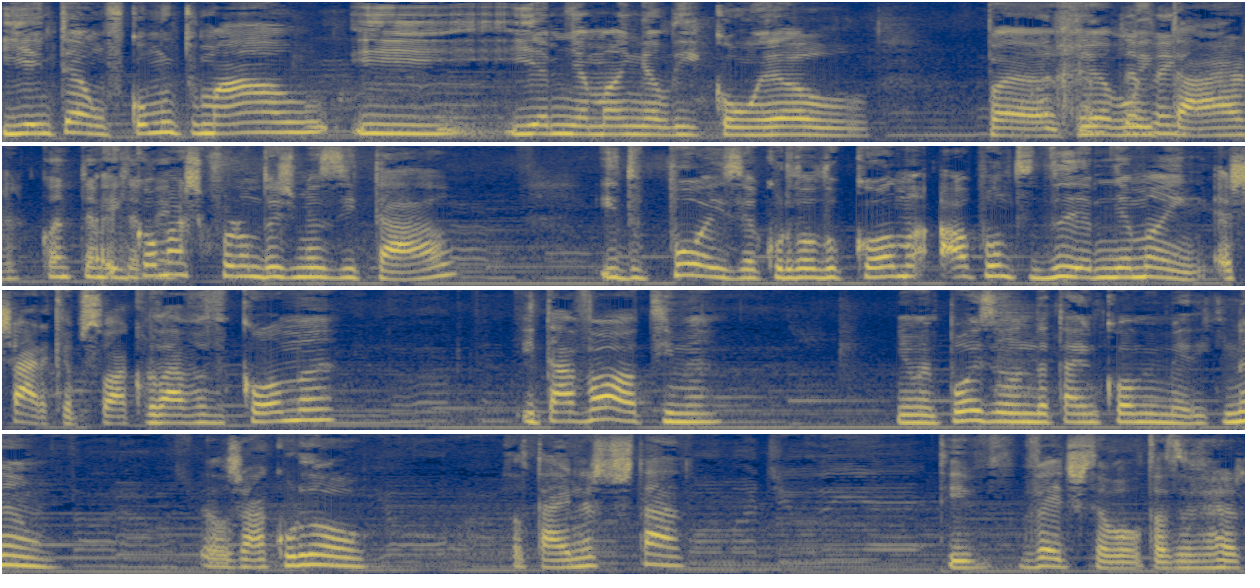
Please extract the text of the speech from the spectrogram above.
E então ficou muito mal e, e a minha mãe ali com ele para Quanto reabilitar. quanto tempo em coma em- acho que foram dois meses e tal. E depois acordou do coma ao ponto de a minha mãe achar que a pessoa acordava de coma e estava ótima. Minha mãe, pois, ele ainda está em coma e o médico, não. Ele já acordou. Ele está aí neste estado. Tive vegetable, estás a ver?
